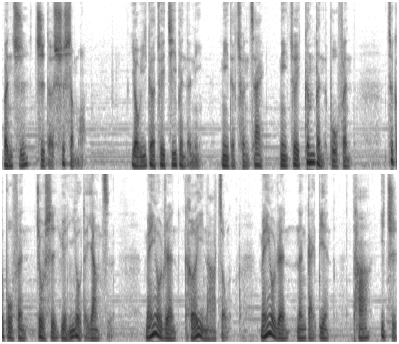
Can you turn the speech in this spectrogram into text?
本质指的是什么？有一个最基本的你，你的存在，你最根本的部分，这个部分就是原有的样子，没有人可以拿走，没有人能改变，它一直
